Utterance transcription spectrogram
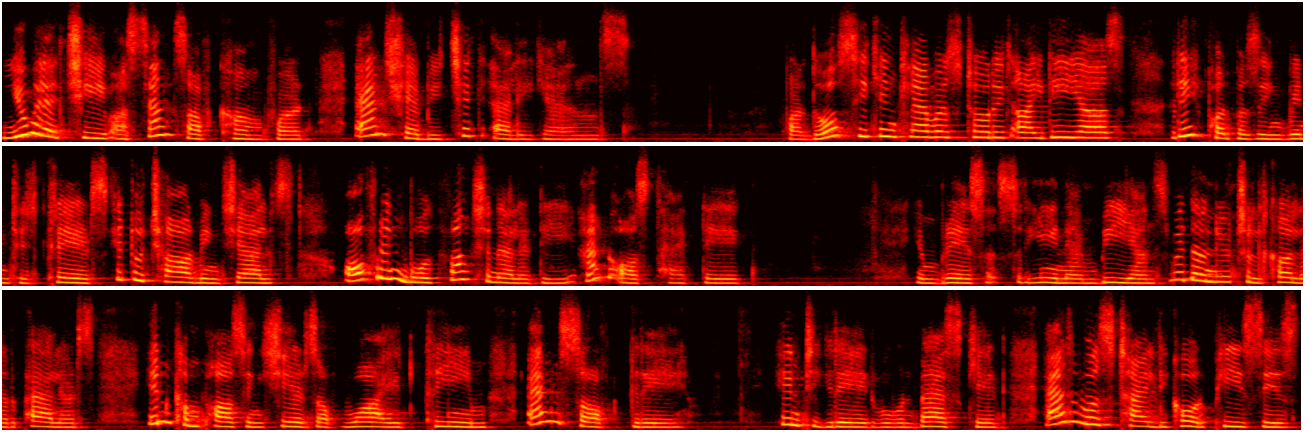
you will achieve a sense of comfort and shabby chic elegance. For those seeking clever storage ideas, repurposing vintage crates into charming shelves, offering both functionality and aesthetic. Embrace serene ambience with a neutral color palettes encompassing shades of white, cream, and soft gray. Integrate woven basket as versatile decor pieces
